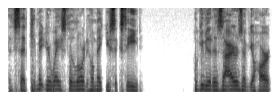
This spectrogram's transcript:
and said, Commit your ways to the Lord and He'll make you succeed. He'll give you the desires of your heart.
